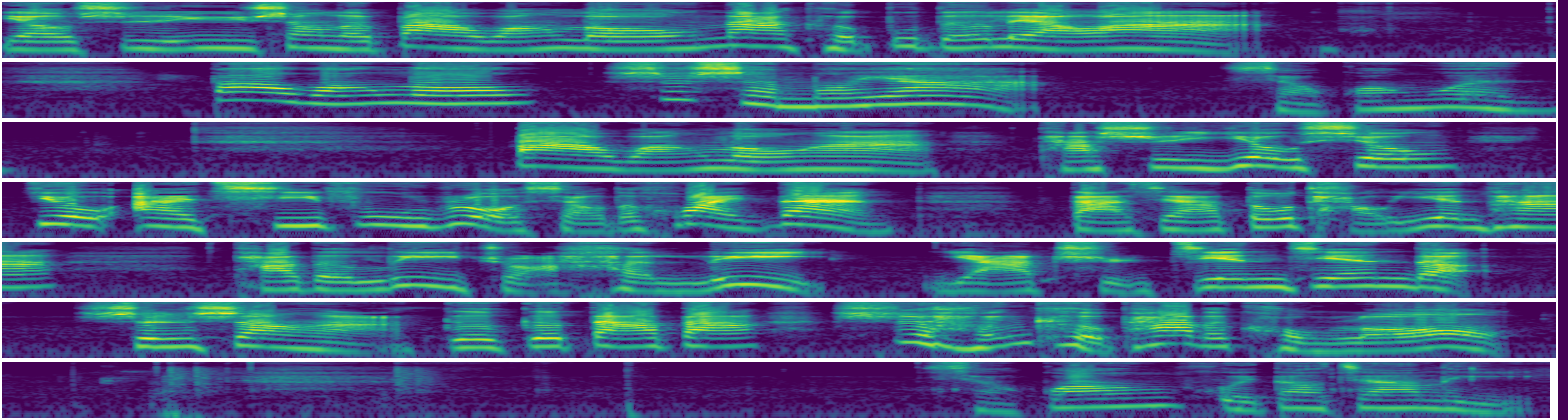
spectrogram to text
要是遇上了霸王龙，那可不得了啊！霸王龙是什么呀？小光问。霸王龙啊，它是又凶又爱欺负弱小的坏蛋。大家都讨厌它，它的利爪很利，牙齿尖尖的，身上啊疙疙瘩瘩，是很可怕的恐龙。小光回到家里，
